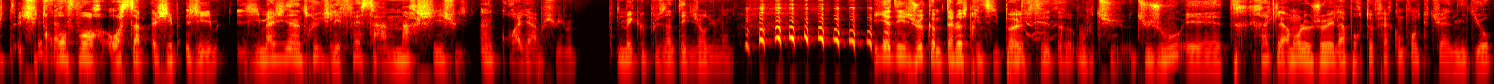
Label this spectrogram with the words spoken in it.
Putain, je suis trop fort. Oh, ça, j'ai, j'ai, j'ai imaginé un truc, je l'ai fait, ça a marché, je suis incroyable, je suis le mec le plus intelligent du monde. Il y a des jeux comme Talos Principle fait- où tu, tu joues et très clairement le jeu est là pour te faire comprendre que tu es un idiot.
